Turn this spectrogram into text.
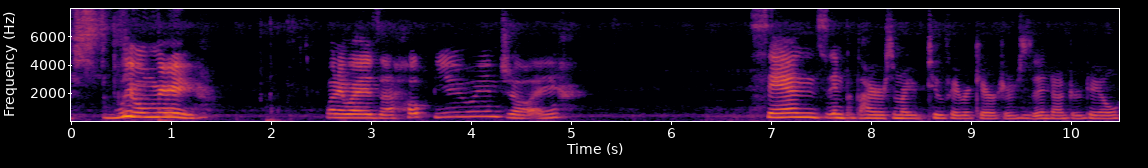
steal me! Well, anyways, I hope you enjoy. Sans and Papyrus are my two favorite characters in Undertale.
